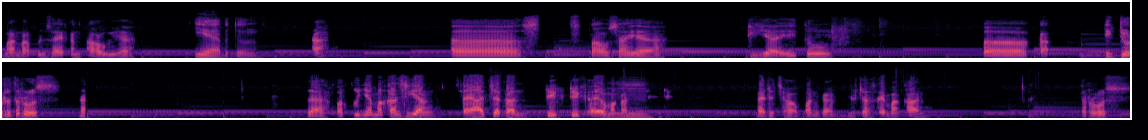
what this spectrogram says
mana pun saya kan tahu ya. Iya betul. Eh setahu saya dia itu ka- tidur terus. Nah, lah waktunya makan siang saya ajak kan, dik dik ayo makan. Mm. Nggak ada jawaban kan, ya udah saya makan. Terus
